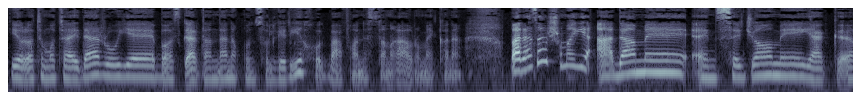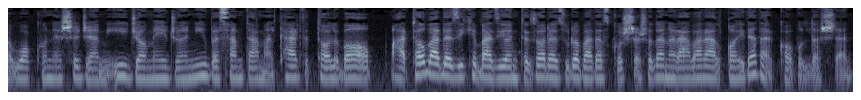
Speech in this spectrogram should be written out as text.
ایالات متحده روی بازگرداندن قنسولگری خود به افغانستان قرار می‌کنه. بر نظر شما یه عدم انسجام یک واکنش جمعی جامعه جانی به سمت عملکرد طالبا حتی بعد از اینکه بعضی انتظار از او را بعد از کشته شدن رهبر القاعده در کابل داشتن.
